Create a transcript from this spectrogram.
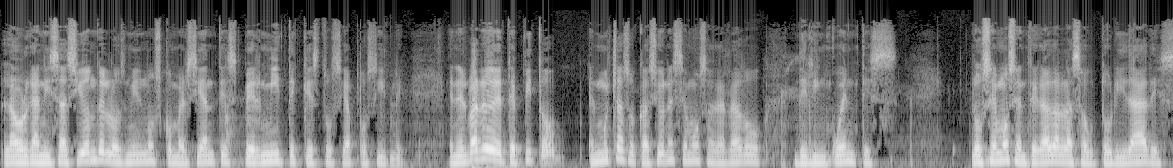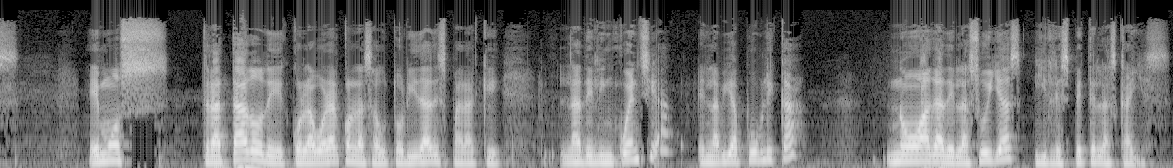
la organización de los mismos comerciantes permite que esto sea posible. En el barrio de Tepito en muchas ocasiones hemos agarrado delincuentes, los hemos entregado a las autoridades, hemos tratado de colaborar con las autoridades para que la delincuencia en la vía pública no haga de las suyas y respete las calles.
